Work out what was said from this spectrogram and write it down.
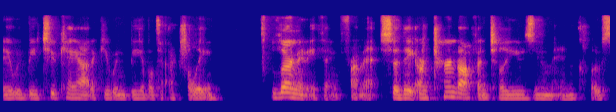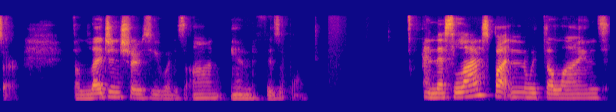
it would be too chaotic. You wouldn't be able to actually learn anything from it. So they are turned off until you zoom in closer. The legend shows you what is on and visible. And this last button with the lines,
